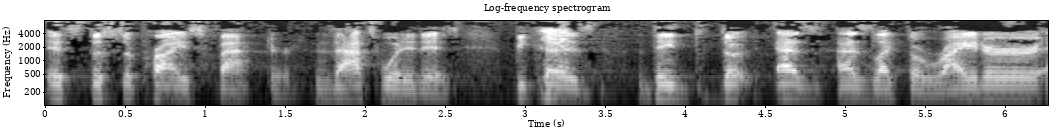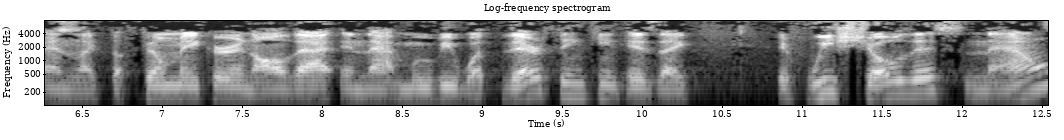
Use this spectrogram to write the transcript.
it's the surprise factor. That's what it is. Because they the, as as like the writer and like the filmmaker and all that in that movie, what they're thinking is like, if we show this now,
